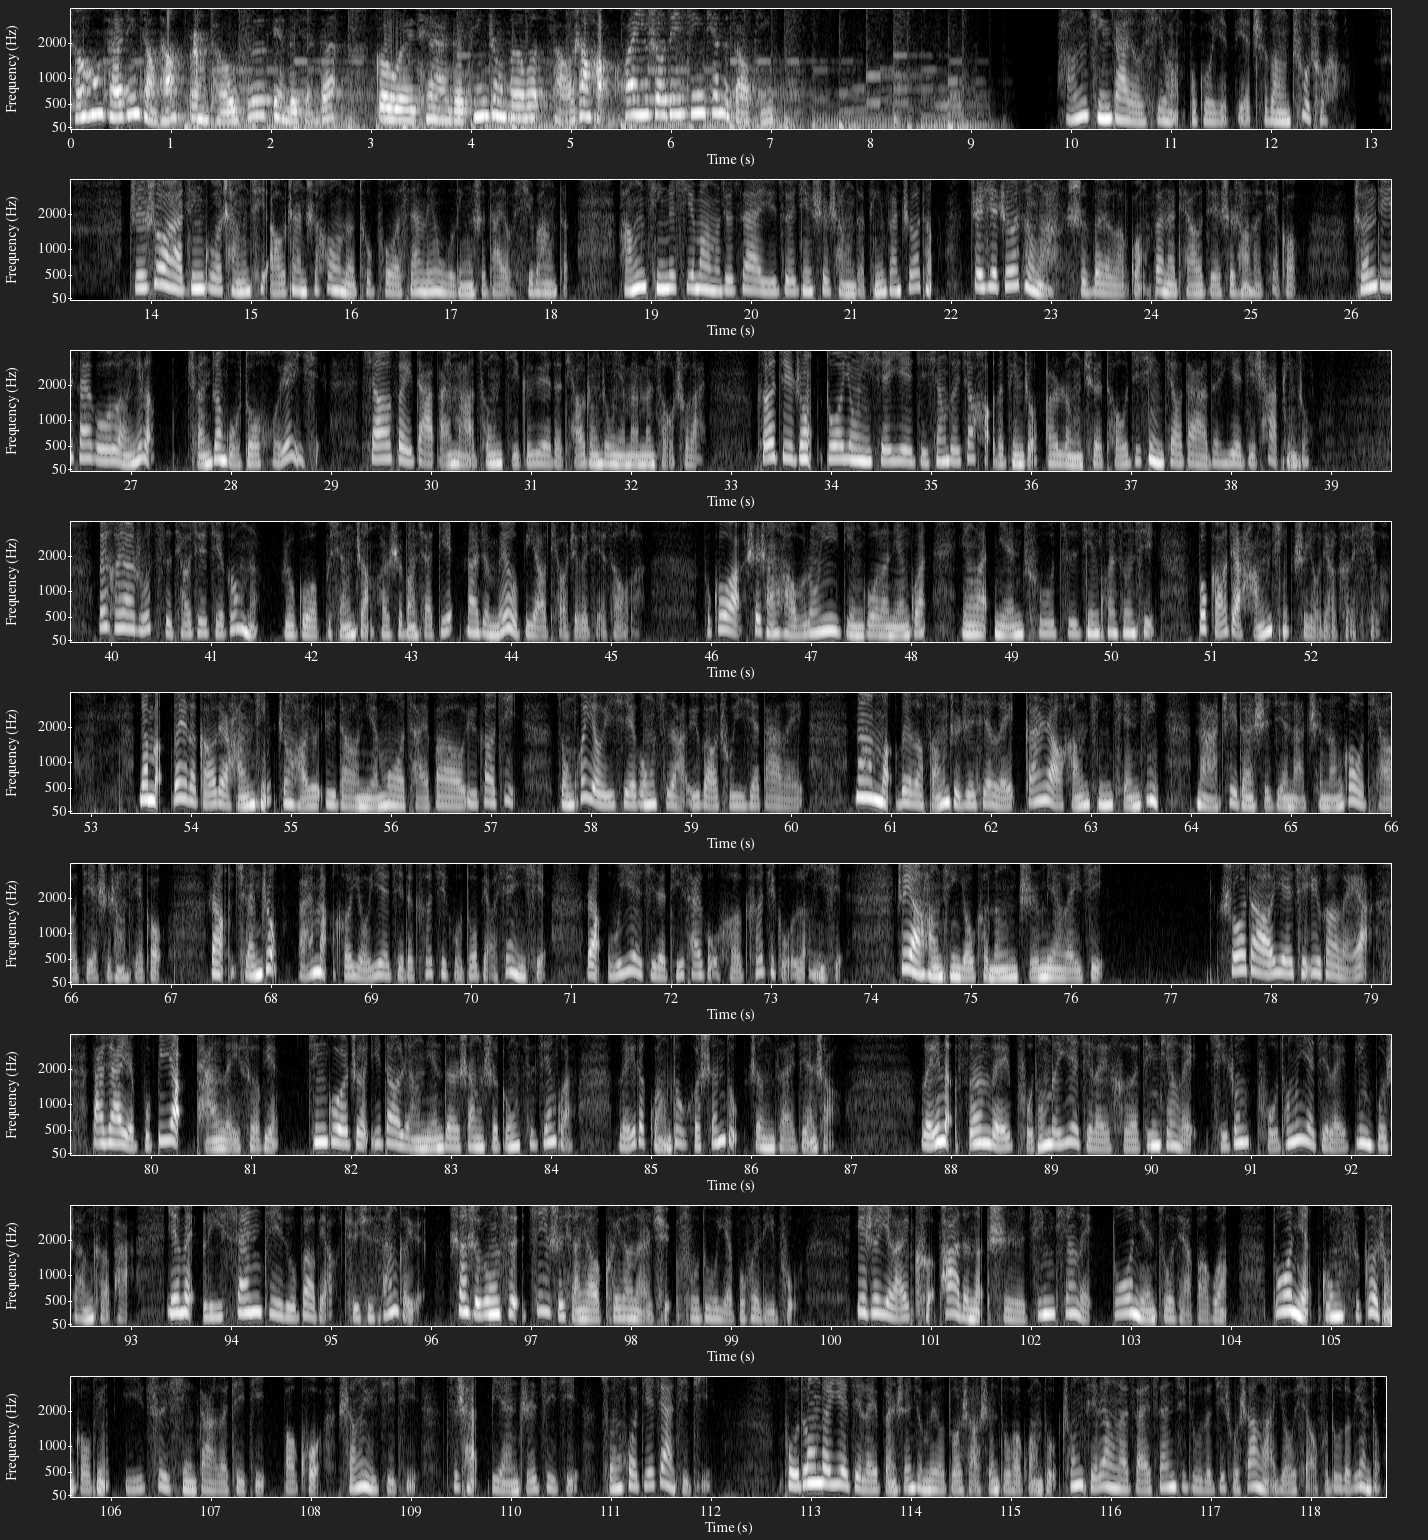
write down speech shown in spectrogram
陈红财经讲堂，让投资变得简单。各位亲爱的听众朋友们，早上好，欢迎收听今天的早评。行情大有希望，不过也别指望处处好。指数啊，经过长期鏖战之后呢，突破三零五零是大有希望的。行情的希望呢，就在于最近市场的频繁折腾。这些折腾啊，是为了广泛的调节市场的结构。纯题材股冷一冷，权重股多活跃一些。消费大白马从几个月的调整中也慢慢走出来，科技中多用一些业绩相对较好的品种，而冷却投机性较大的业绩差品种。为何要如此调节结构呢？如果不想涨，而是往下跌，那就没有必要调这个节奏了。不过啊，市场好不容易顶过了年关，迎来年初资金宽松期，不搞点行情是有点可惜了。那么，为了搞点行情，正好又遇到年末财报预告季，总会有一些公司啊预告出一些大雷。那么，为了防止这些雷干扰行情前进，那这段时间呢，只能够调节市场结构，让权重白马和有业绩的科技股多表现一些，让无业绩的题材股和科技股冷一些，这样行情有可能直面雷击。说到业绩预告雷啊，大家也不必要谈雷色变。经过这一到两年的上市公司监管，雷的广度和深度正在减少。雷呢分为普通的业绩雷和惊天雷，其中普通业绩雷并不是很可怕，因为离三季度报表区区三个月，上市公司即使想要亏到哪儿去，幅度也不会离谱。一直以来可怕的呢是惊天雷。多年作假曝光，多年公司各种诟病，一次性大额计提，包括商誉计提、资产贬值计提、存货跌价计提。普通的业绩雷本身就没有多少深度和广度，充其量呢，在三季度的基础上啊，有小幅度的变动。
